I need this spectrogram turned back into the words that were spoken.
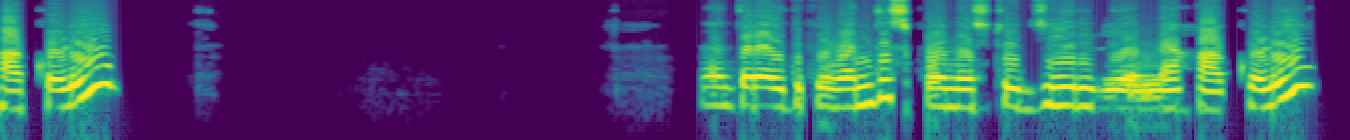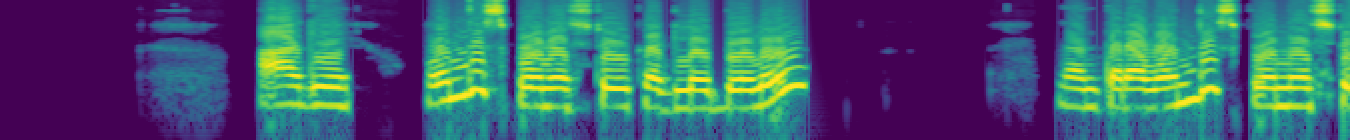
ಹಾಕೊಳ್ಳಿ. ನಂತರ ಇದಕ್ಕೆ ಒಂದು ಸ್ಪೂನ್ ಅಷ್ಟು ಜೀರಿಗೆಯನ್ನ ಹಾಕೊಳ್ಳಿ. ಹಾಗೆ ಒಂದು ಸ್ಪೂನ್ ಅಷ್ಟು ಕಡಲೆಬೇಳೆ. ನಂತರ ಒಂದು ಸ್ಪೂನ್ ಅಷ್ಟು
